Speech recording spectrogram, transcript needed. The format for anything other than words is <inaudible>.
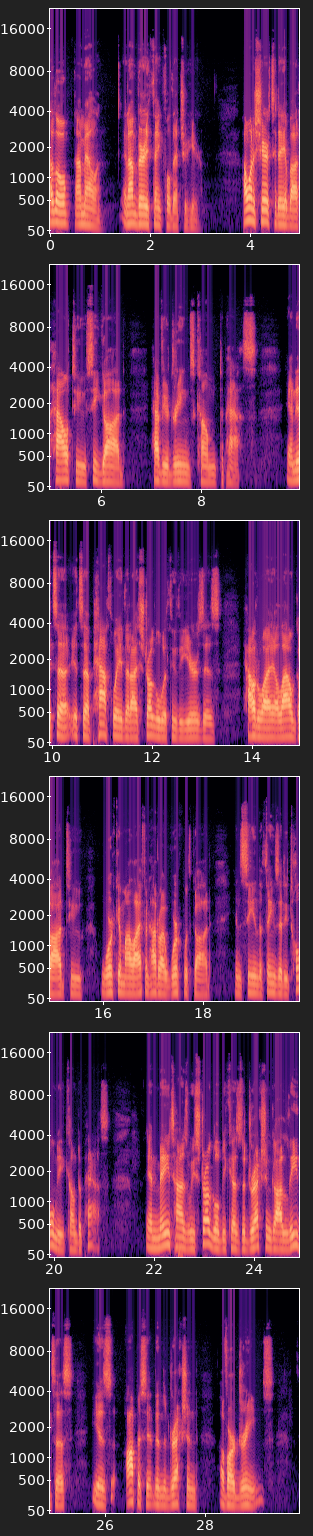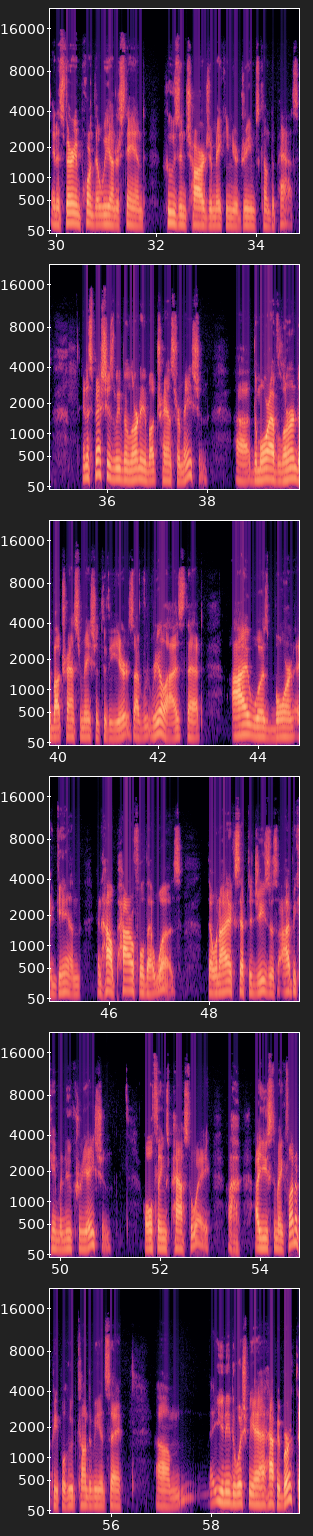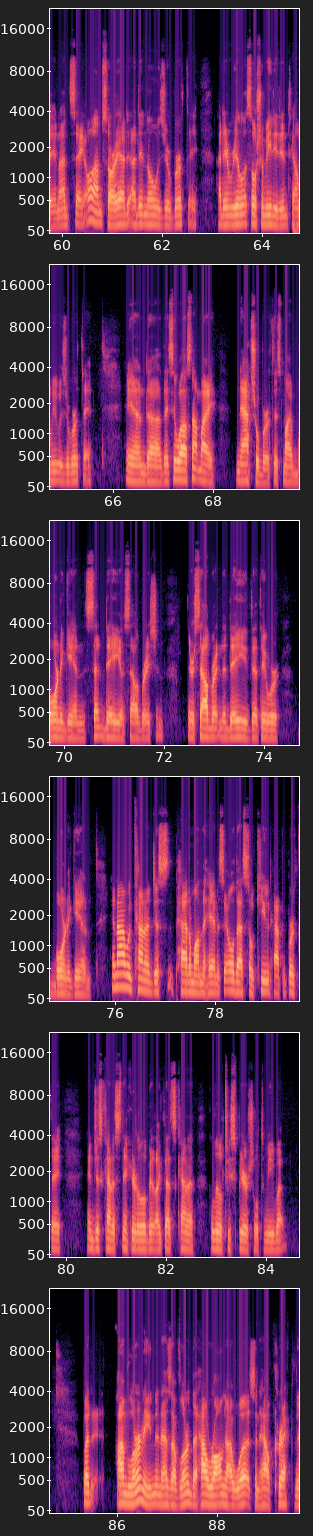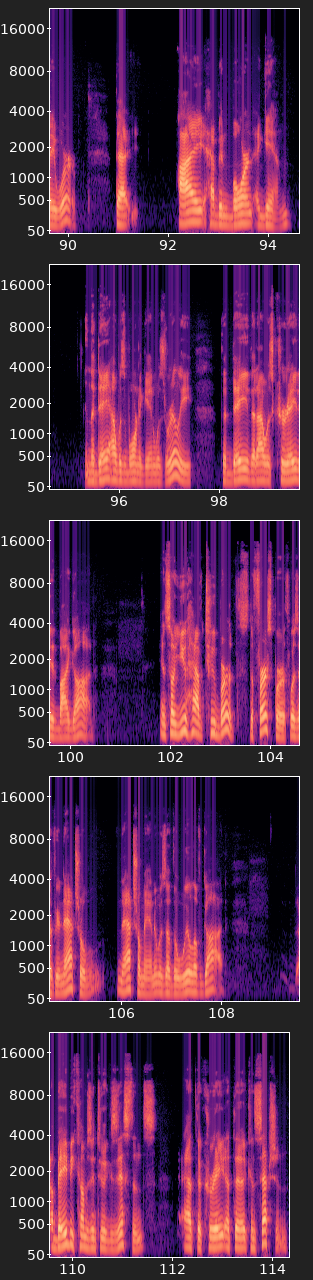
Hello, I'm Alan, and I'm very thankful that you're here. I want to share today about how to see God have your dreams come to pass. And it's a it's a pathway that I struggle with through the years is how do I allow God to work in my life and how do I work with God in seeing the things that he told me come to pass. And many times we struggle because the direction God leads us is opposite than the direction of our dreams. And it's very important that we understand who's in charge of making your dreams come to pass. And especially as we've been learning about transformation, uh, the more I've learned about transformation through the years, I've realized that I was born again and how powerful that was. That when I accepted Jesus, I became a new creation. Old things passed away. I, <laughs> I used to make fun of people who'd come to me and say, um, you need to wish me a happy birthday. And I'd say, oh, I'm sorry. I, I didn't know it was your birthday. I didn't realize social media didn't tell me it was your birthday. And uh, they say, well, it's not my natural birth. It's my born again set day of celebration. They're celebrating the day that they were born again. And I would kind of just pat them on the head and say, oh, that's so cute. Happy birthday. And just kind of snickered a little bit like that's kind of a little too spiritual to me. But, but I'm learning, and as I've learned that how wrong I was and how correct they were, that I have been born again. And the day I was born again was really the day that I was created by God. And so you have two births. The first birth was of your natural natural man, it was of the will of God. A baby comes into existence at the create at the conception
